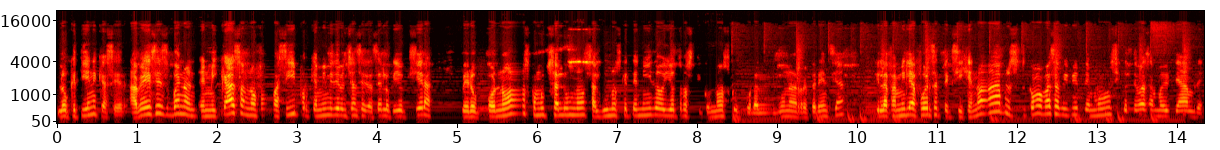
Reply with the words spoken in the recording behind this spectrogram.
lo que tiene que hacer. A veces, bueno, en, mi caso no fue así porque a mí me dieron chance de hacer lo que yo quisiera, pero conozco muchos alumnos, algunos que he tenido y otros que conozco por alguna referencia, que la familia fuerza te exige, no, pues ¿cómo vas a vivir de músico? Te vas a morir de hambre.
